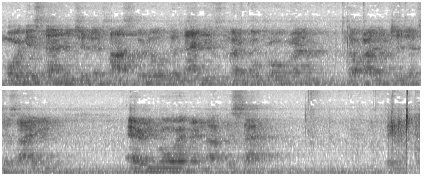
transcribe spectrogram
Morgan Stanley Children's Hospital, the 90s Medical Program, the Harlem Children's Society, Erin Rohr, and Dr. Sat. Thank you.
